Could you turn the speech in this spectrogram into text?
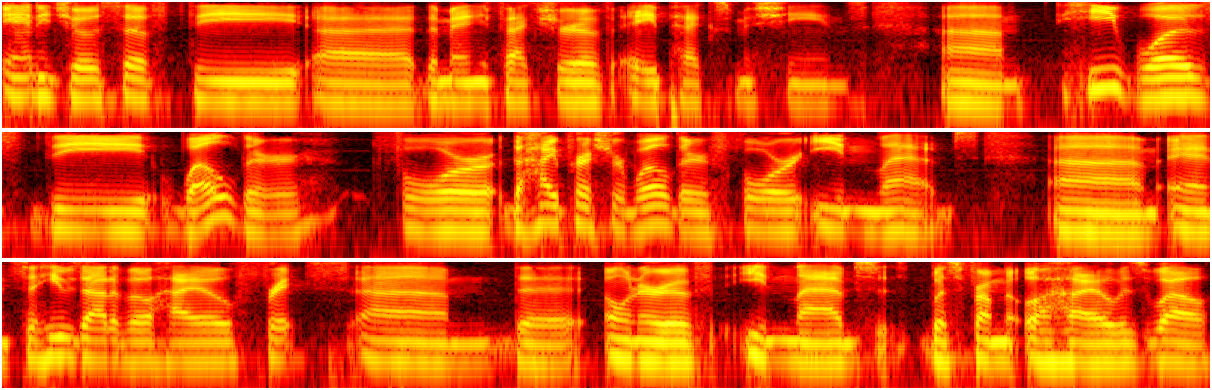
Andy Joseph, the uh, the manufacturer of Apex machines, um, he was the welder for the high pressure welder for Eden Labs. Um, and so he was out of Ohio. Fritz, um, the owner of Eden Labs, was from Ohio as well.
